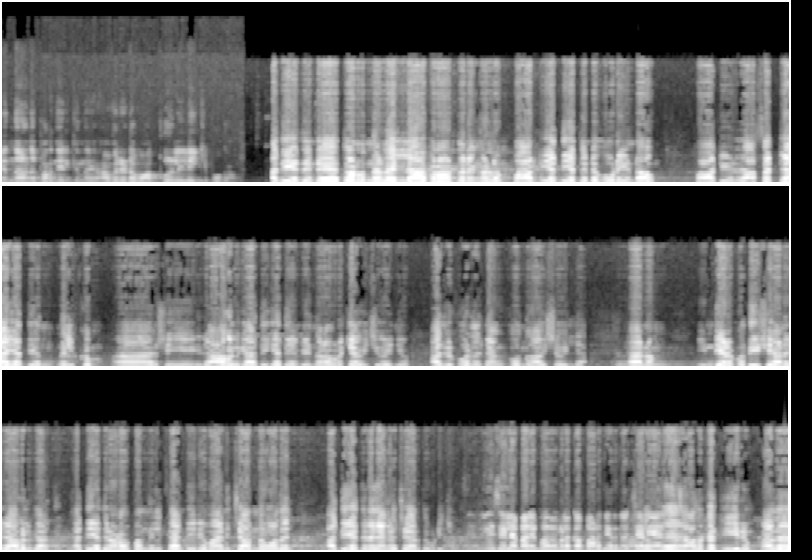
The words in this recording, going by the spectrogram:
എന്നാണ് പറഞ്ഞിരിക്കുന്നത്. അവരുടെ വാക്കുകളിലേക്ക് പോകാം. അദ്ദേഹത്തിന്റെ തുടർന്നുള്ള എല്ലാ പ്രവർത്തനങ്ങളും പാർട്ടി അദ്ദേഹത്തിന്റെ കൂടെ ഉണ്ടാവും പാർട്ടിയുടെ അസറ്റായി അദ്ദേഹം നിൽക്കും. ശ്രീ രാഹുൽ ഗാന്ധിക്ക് അദ്ദേഹം പിന്തുണ പ്രഖ്യാപിച്ചു കഴിഞ്ഞു. അതിൽ കൂടുതൽ ഞങ്ങൾക്കൊന്നും ആവശ്യമില്ല. കാരണം ഇന്ത്യയുടെ പ്രതീക്ഷയാണ് രാഹുൽ ഗാന്ധി. അദ്ദേഹത്തിനോടൊപ്പം നിൽക്കാൻ തീരുമാനിച്ച അന്ന് മുതൽ അദ്ദേഹത്തിനെ ഞങ്ങൾ ചേർത്ത് പിടിച്ചു. ചില പരിഭവങ്ങളൊക്കെ പറഞ്ഞിരുന്നു. ചെറിയ അതൊക്കെ അതൊക്കെ തീരും. അത്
